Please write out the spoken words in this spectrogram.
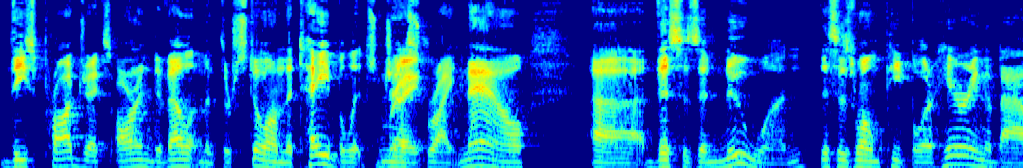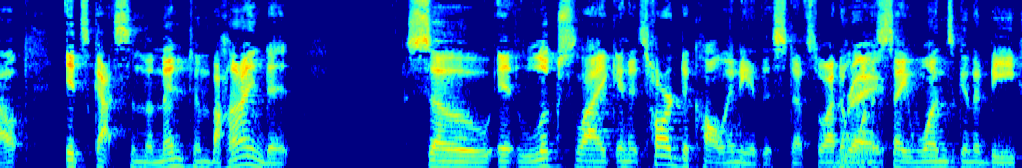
these projects are in development. They're still on the table. It's just Right. right, now. Uh, this is a new one. This is one people are hearing about. It's got some momentum behind it. So it looks like, and it's hard to call any of this stuff. So I don't want to say one's going to be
